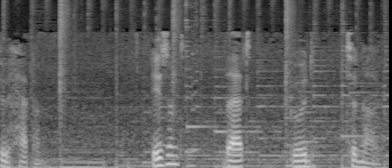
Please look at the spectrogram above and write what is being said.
to happen. Isn't that good to know?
